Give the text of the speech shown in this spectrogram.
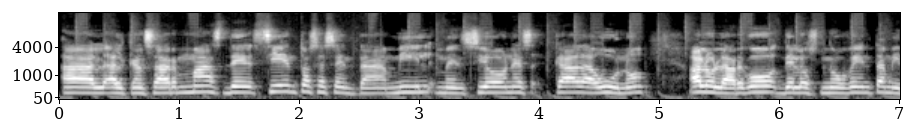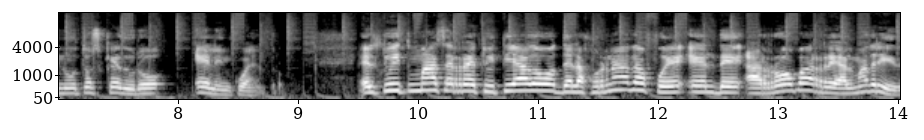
al alcanzar más de 160 mil menciones cada uno a lo largo de los 90 minutos que duró el encuentro. El tweet más retuiteado de la jornada fue el de arroba Real Madrid,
